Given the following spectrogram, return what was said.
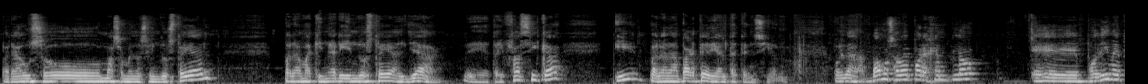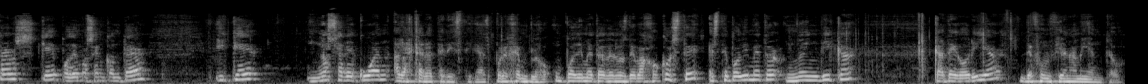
para uso más o menos industrial, para maquinaria industrial ya eh, trifásica y para la parte de alta tensión. Pues vamos a ver, por ejemplo, eh, polímetros que podemos encontrar y que no se adecuan a las características. Por ejemplo, un polímetro de los de bajo coste, este polímetro no indica categoría de funcionamiento,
